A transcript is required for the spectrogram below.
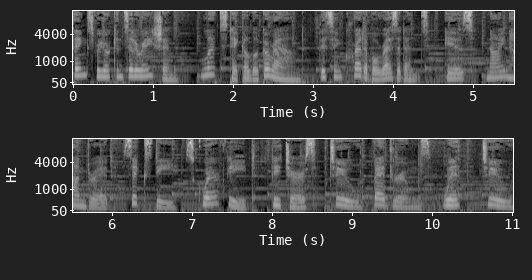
Thanks for your consideration. Let's take a look around. This incredible residence is 960 square feet. Features two bedrooms with two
